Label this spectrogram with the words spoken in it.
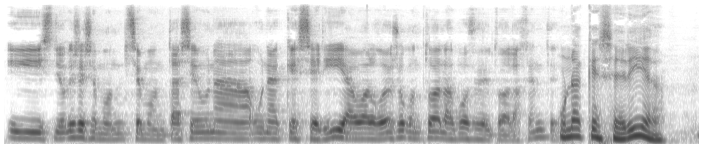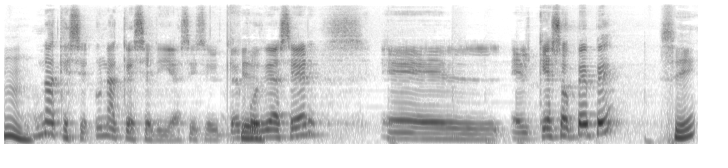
Y yo que sé, se, montase una, una, quesería o algo de eso con todas las voces de toda la gente. ¿Una quesería? Hmm. Una, una quesería, sí, sí. Que podría ser el, el queso Pepe Sí.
